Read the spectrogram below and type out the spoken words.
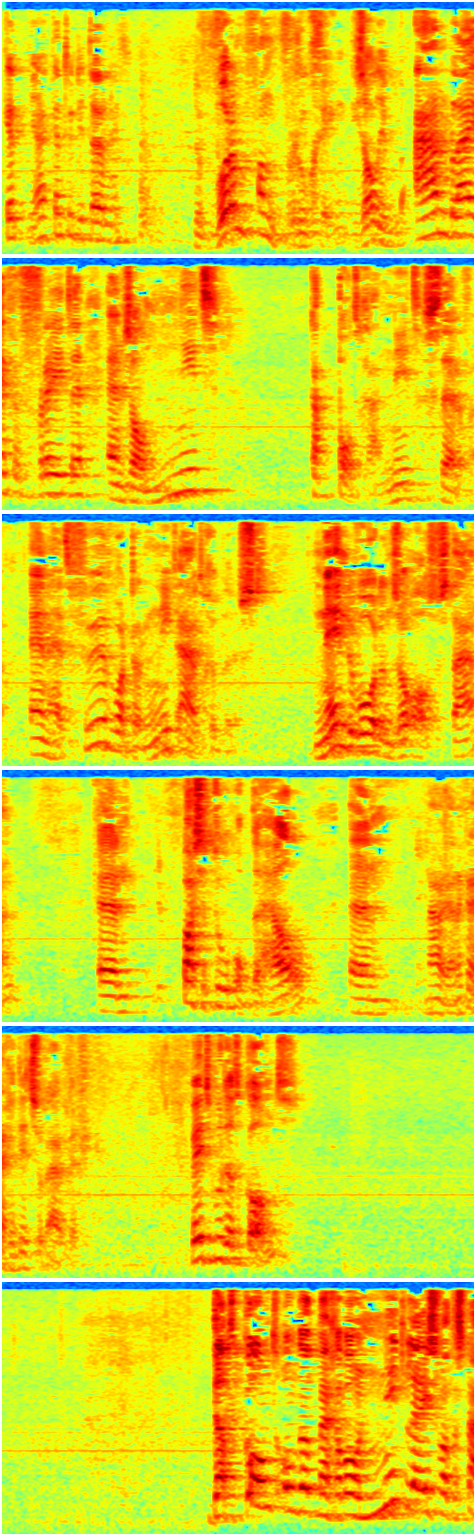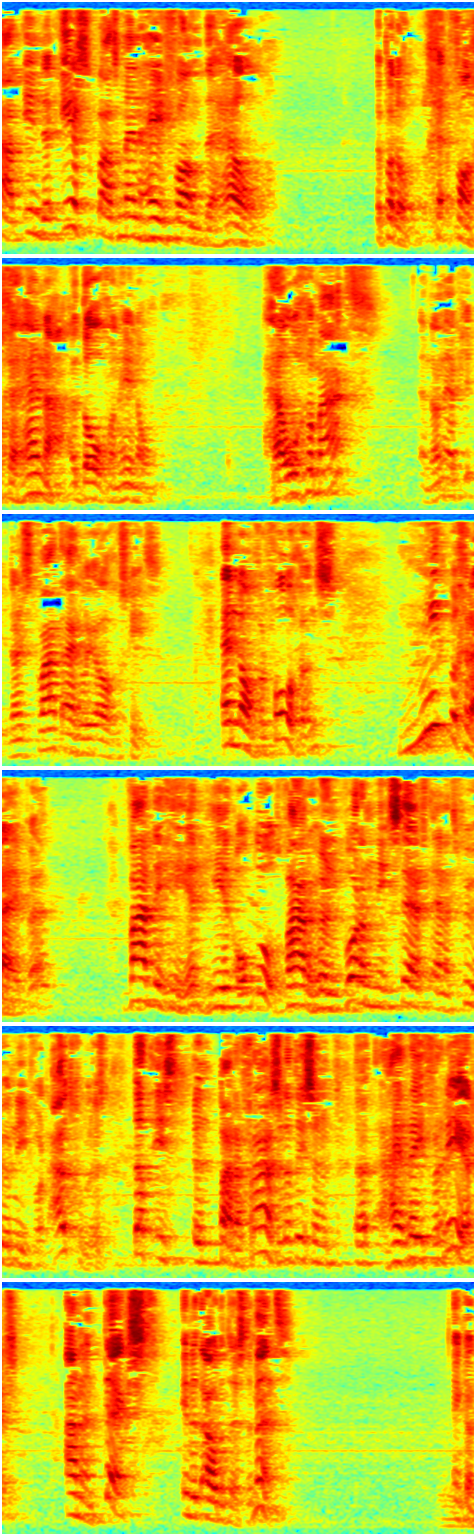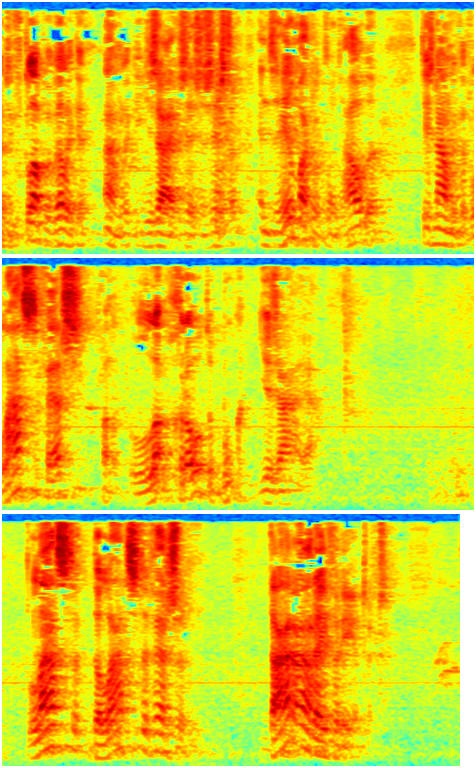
Ik ken, ja, kent u die term niet? De worm van wroeging, die zal je aan blijven vreten en zal niet kapot gaan, niet sterven. En het vuur wordt er niet uitgeblust. Neem de woorden zoals ze staan. En pas het toe op de hel. En nou ja, dan krijg je dit soort uitleggingen. Weet u hoe dat komt? Dat komt omdat men gewoon niet leest wat er staat. In de eerste plaats, men heeft van de hel. Eh, pardon, van Gehenna, het dal van Hinnom, hel gemaakt. En dan, heb je, dan is het kwaad eigenlijk al geschied. En dan vervolgens niet begrijpen waar de Heer hierop doelt. Waar hun worm niet sterft en het vuur niet wordt uitgeblust. Dat is een parafrase. Dat is een, uh, hij refereert aan een tekst in het Oude Testament. En kan u verklappen welke, namelijk Jezaja 66. En het is heel makkelijk te onthouden. Het is namelijk het laatste vers van het grote boek Jezaja. Laatste, de laatste versen. Daaraan refereert het.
